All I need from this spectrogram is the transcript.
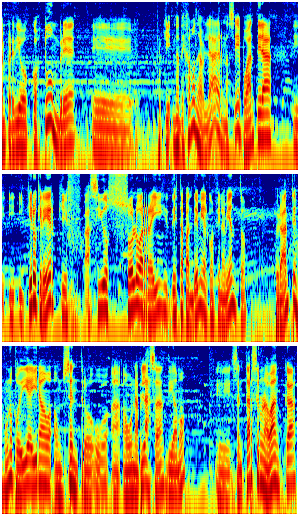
han perdido costumbres, eh, porque nos dejamos de hablar, no sé, pues antes era, y, quiero creer que ha sido solo a raíz de esta pandemia, el confinamiento, pero antes uno podía ir a, un centro o a una plaza, digamos, eh, sentarse en una banca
